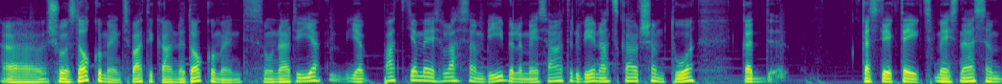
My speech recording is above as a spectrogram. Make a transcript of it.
šos dokumentus, Vatikāna dokumentus, un arī, ja, ja pat ja mēs lasām Bībeli, mēs ātri vien atskāršam to, kad, kas tiek teikts, mēs neesam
